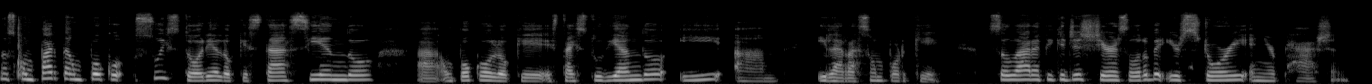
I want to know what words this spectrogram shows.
nos comparta un poco su historia, lo que está haciendo, ah, un poco lo que está estudiando y, y la razón por qué. So, Lada, if you could just share us a little bit your story and your passion.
